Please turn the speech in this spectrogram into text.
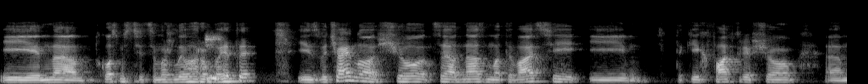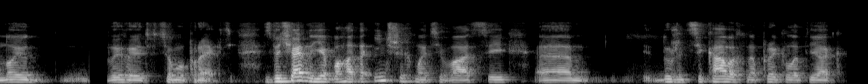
і на космосі це можливо робити. І звичайно, що це одна з мотивацій і таких факторів, що е, мною двигають в цьому проєкті. Звичайно, є багато інших мотивацій, е, дуже цікавих, наприклад, як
